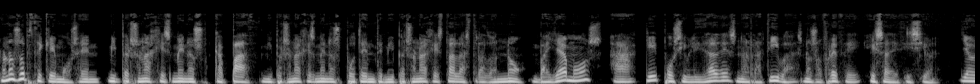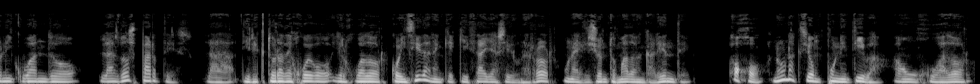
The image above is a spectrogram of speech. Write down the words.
No nos obcequemos en mi personaje es menos capaz, mi personaje es menos potente, mi personaje está lastrado. No, vayamos a qué posibilidades narrativas nos ofrece esa decisión. Y aun y cuando las dos partes, la directora de juego y el jugador, coincidan en que quizá haya sido un error, una decisión tomada en caliente. Ojo, no una acción punitiva a un jugador,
